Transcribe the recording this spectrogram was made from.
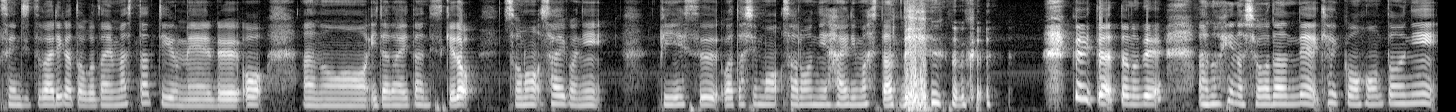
先日はありがとうございましたっていうメールをあのいただいたんですけどその最後に PS 私もサロンに入りましたっていうのが 書いてあったのであの日の商談で結構本当に、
